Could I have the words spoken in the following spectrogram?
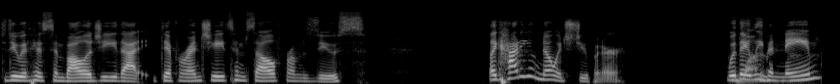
to do with his symbology that differentiates himself from Zeus? Like, how do you know it's Jupiter? Would they leave a name?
